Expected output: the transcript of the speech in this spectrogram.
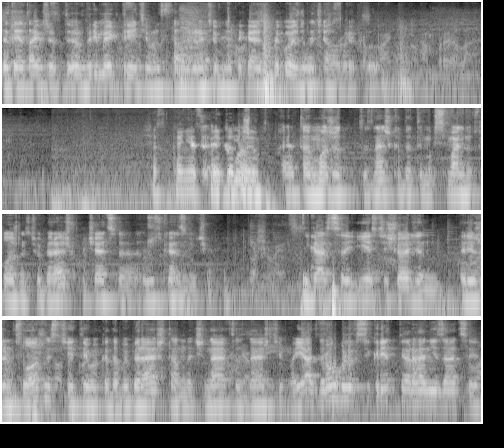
Это я также в, ремейк третьего стал играть, у меня такая же, такое же начало как было. Сейчас конец Это, это, может, это может, ты знаешь, когда ты максимальную сложность убираешь, включается русская озвучка. Мне кажется, есть еще один режим сложности, и ты его когда выбираешь, там начинается, знаешь, типа, я дроблю в секретной организации.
